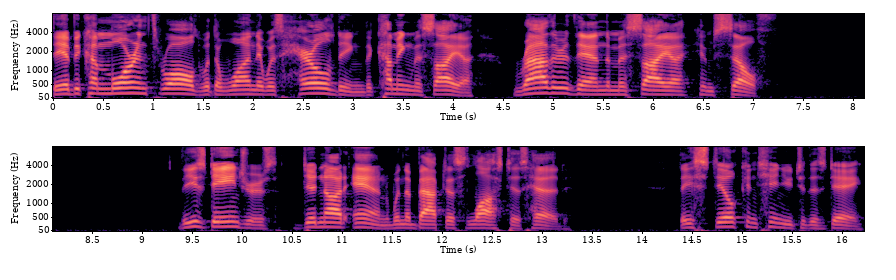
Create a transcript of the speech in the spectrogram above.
They had become more enthralled with the one that was heralding the coming Messiah rather than the Messiah himself. These dangers did not end when the Baptist lost his head. They still continue to this day.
